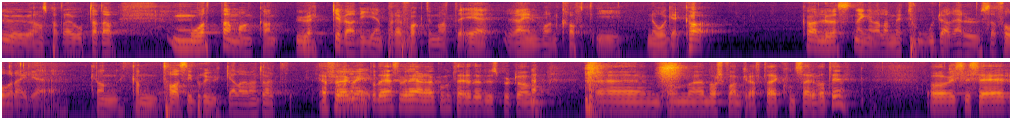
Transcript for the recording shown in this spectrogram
du Hans Petter, er jo opptatt av måter man kan øke verdien på det faktum at det er ren vannkraft i Norge. Hva, hva løsninger eller metoder er det du ser for deg eh, kan, kan tas i bruk? eller eventuelt ja, Før jeg går inn på det, så vil jeg gjerne kommentere det du spurte om. eh, om norsk vannkraft er konservativ. Og Hvis vi ser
